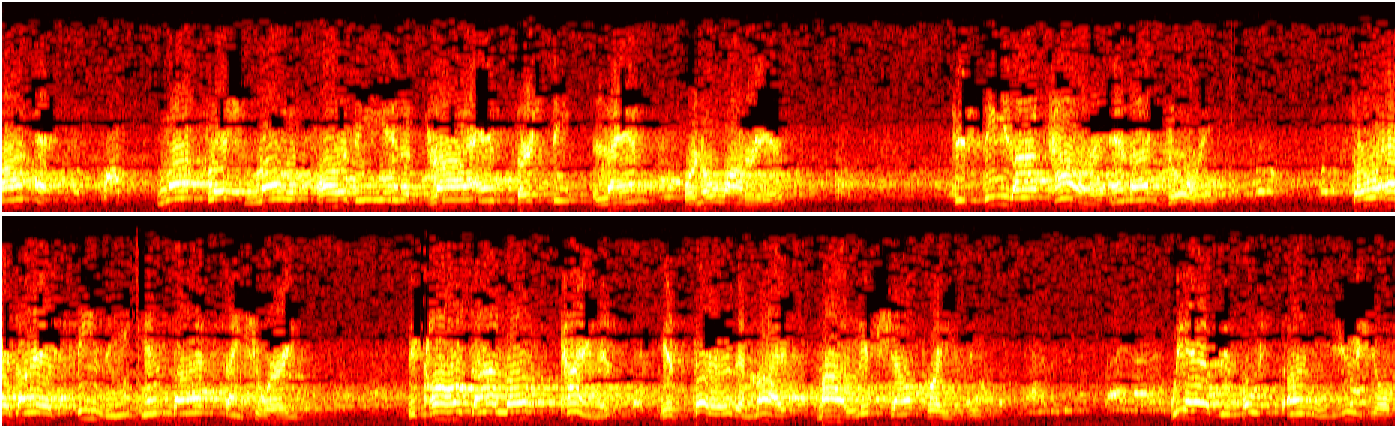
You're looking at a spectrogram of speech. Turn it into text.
my my flesh longeth for thee in a dry and thirsty land where no water is, to see thy power and thy glory, so as I have seen thee in thy sanctuary. Because thy love kindness is better than life, my lips shall praise thee. We have the most unusual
